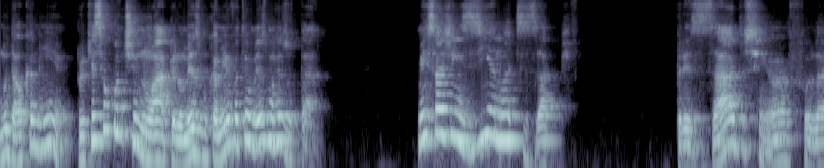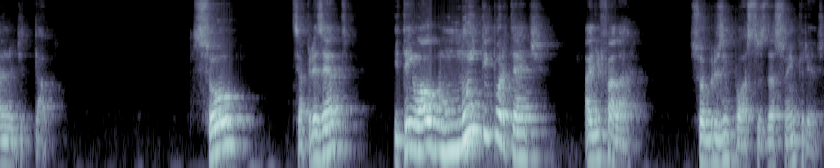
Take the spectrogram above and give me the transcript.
mudar o caminho. Porque se eu continuar pelo mesmo caminho, eu vou ter o mesmo resultado. Mensagenzinha no WhatsApp. Prezado senhor fulano de tal. Sou, se apresento, e tenho algo muito importante a lhe falar sobre os impostos da sua empresa.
